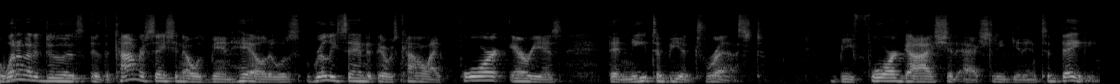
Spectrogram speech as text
But what I'm going to do is, is the conversation that was being held, it was really saying that there was kind of like four areas that need to be addressed before guys should actually get into dating.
